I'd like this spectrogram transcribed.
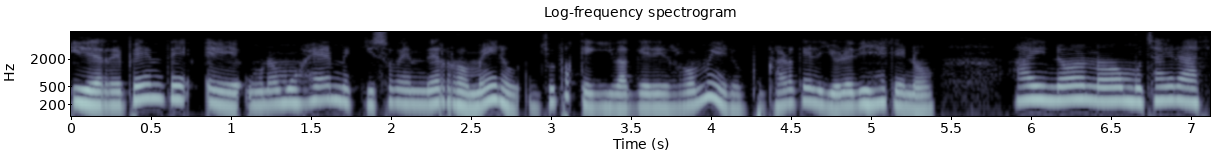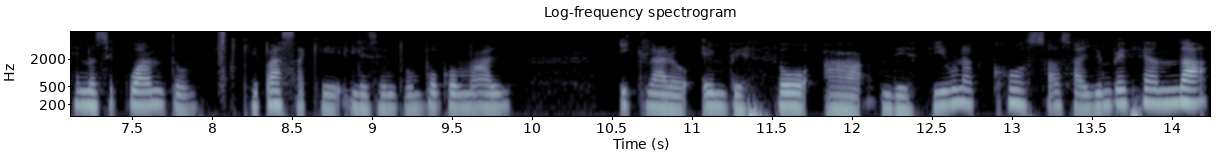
Y de repente eh, una mujer me quiso vender romero. ¿Yo para qué iba a querer romero? Pues claro que yo le dije que no. Ay, no, no, muchas gracias, no sé cuánto. ¿Qué pasa? Que le sentó un poco mal. Y claro, empezó a decir una cosa, o sea, yo empecé a andar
